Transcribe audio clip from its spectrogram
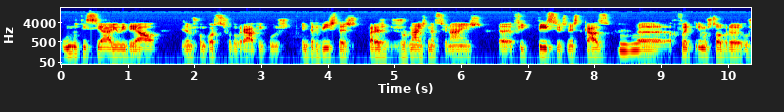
um noticiário ideal fizemos concursos fotográficos, entrevistas para jornais nacionais, uh, fictícios neste caso, uhum. uh, refletimos sobre os,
